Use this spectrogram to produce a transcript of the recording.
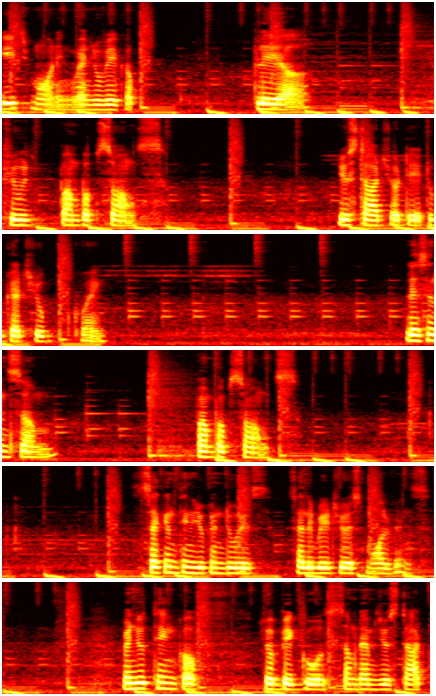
each morning when you wake up, play a few pump up songs. You start your day to get you going. Listen some pump up songs. Second thing you can do is celebrate your small wins. When you think of your big goals, sometimes you start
